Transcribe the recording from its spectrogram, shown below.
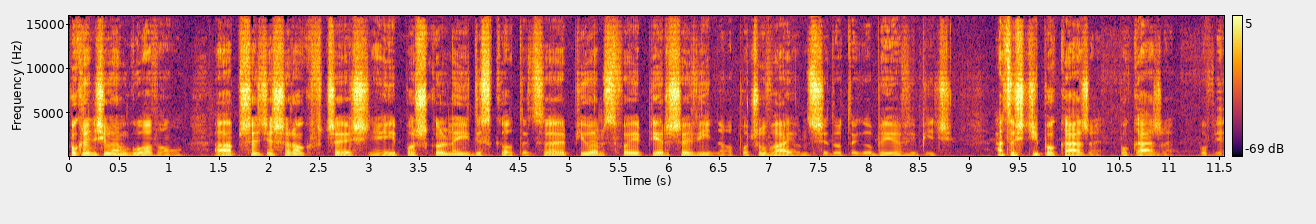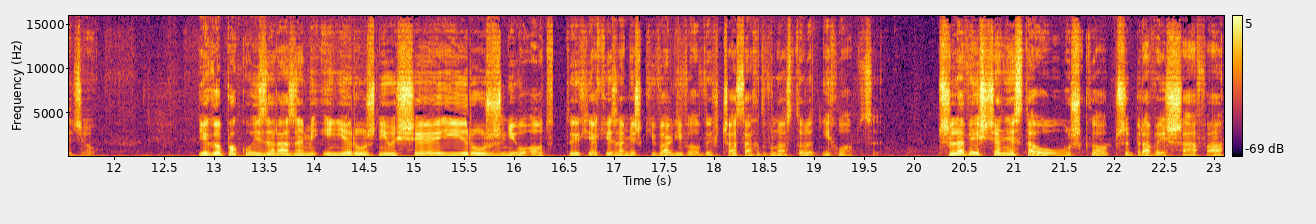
Pokręciłem głową. A przecież rok wcześniej, po szkolnej dyskotece, piłem swoje pierwsze wino, poczuwając się do tego, by je wypić. A coś ci pokażę, pokażę, powiedział. Jego pokój zarazem i nie różnił się i różnił od tych, jakie zamieszkiwali w owych czasach dwunastoletni chłopcy. Przy lewej ścianie stało łóżko, przy prawej szafa,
